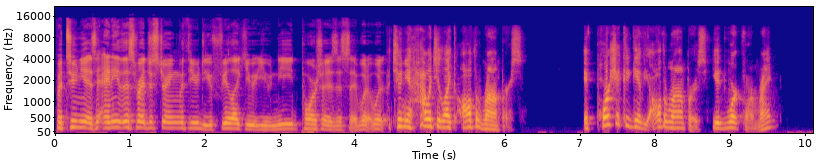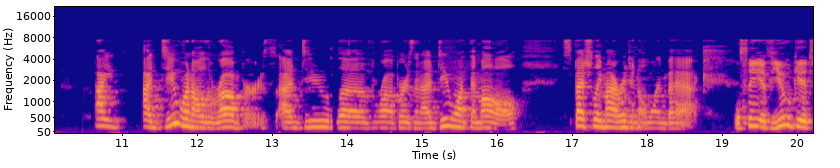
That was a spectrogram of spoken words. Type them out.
Petunia, is any of this registering with you? Do you feel like you you need Portia? Is this what what? Petunia, how would you like all the rompers? If Portia could give you all the rompers, you'd work for him, right? I I do want all the rompers. I do love rompers, and I do want them all, especially my original one back. Well, see, if you get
